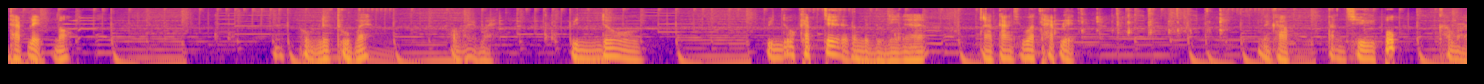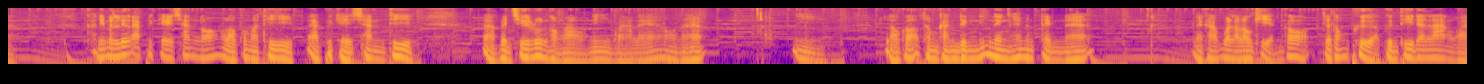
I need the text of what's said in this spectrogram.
แท็บเล็ตเนาะผมเลือกถูกไหมเอาใหม่ใหม่ Windows Windows Capture ต้องเป็นตัวนี้นะฮะตั้งชื่อว่าแท็บเล็ตนะครับ ตั้งชื่อปุ๊บเข้ามา คราวนี้มันเลือกแอปพลิเคชันเนาะเราก็มาที่แอปพลิเคชันที่เป็นชื่อรุ่นของเรานี่มาแล้วนะฮะนี่เราก็ทำการดึงนิดนึงให้มันเต็มนะฮะ นะครับเวลาเราเขียนก็จะต้องเผื่อพื้นที่ด้านล่างไว้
